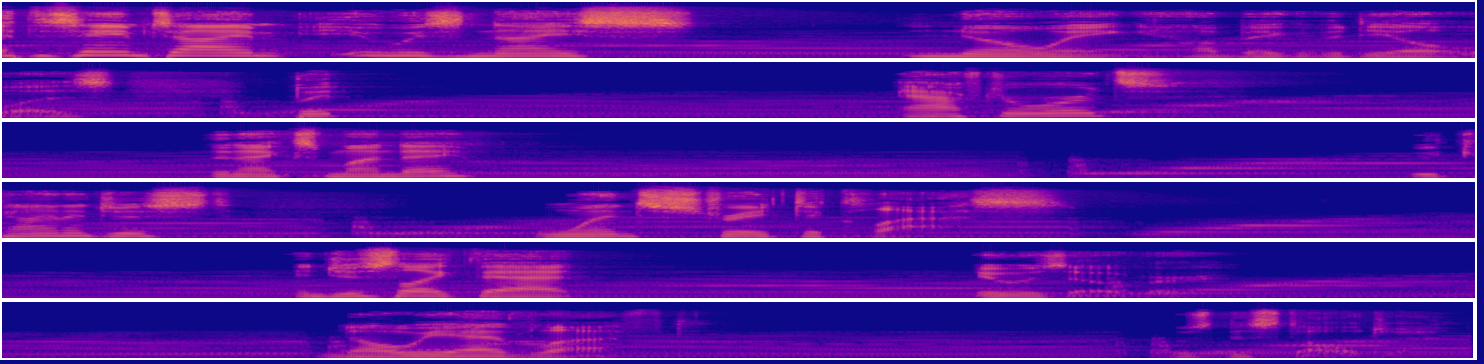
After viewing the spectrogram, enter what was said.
At the same time, it was nice knowing how big of a deal it was. But afterwards, the next Monday, we kind of just went straight to class. And just like that, it was over. And all we had left was nostalgia.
